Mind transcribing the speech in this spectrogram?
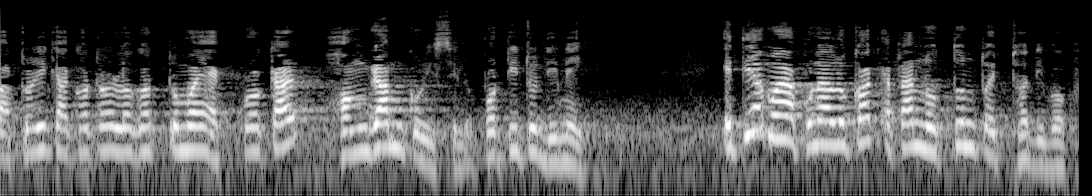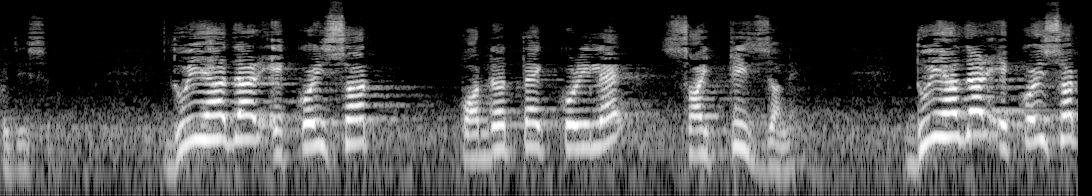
বাতৰি কাকতৰ লগততো মই এক প্ৰকাৰ সংগ্ৰাম কৰিছিলোঁ প্ৰতিটো দিনেই। এতিয়া মই আপোনালোকক এটা নতুন তথ্য দিব খুজিছোঁ। দুই হাজাৰ একৈছত পদত্যাগ কৰিলে ছয়ত্ৰিছজনে দুই হাজাৰ একৈছত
